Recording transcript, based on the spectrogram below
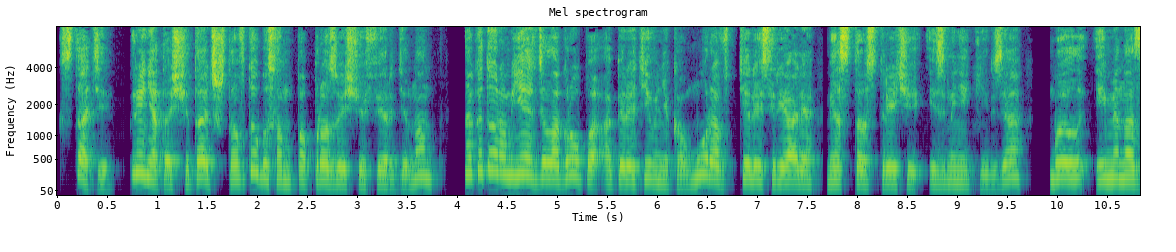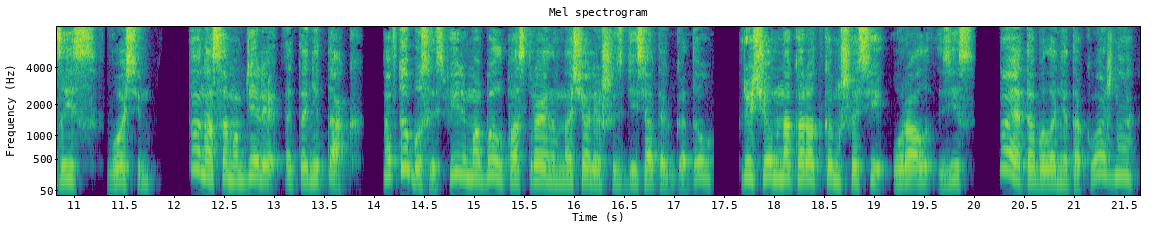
Кстати, принято считать, что автобусом по прозвищу Фердинанд, на котором ездила группа оперативников Мура в телесериале «Место встречи изменить нельзя», был именно ЗИС-8, то на самом деле это не так. Автобус из фильма был построен в начале 60-х годов, причем на коротком шасси Урал-ЗИС, но это было не так важно.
